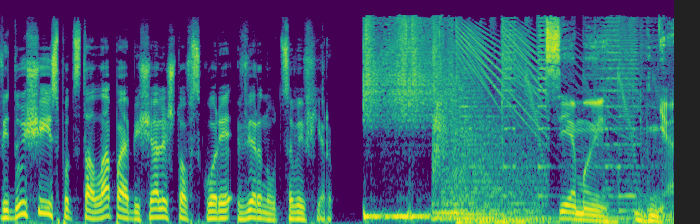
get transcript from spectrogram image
Ведущие из-под стола пообещали, что вскоре вернутся в эфир. Темы дня.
